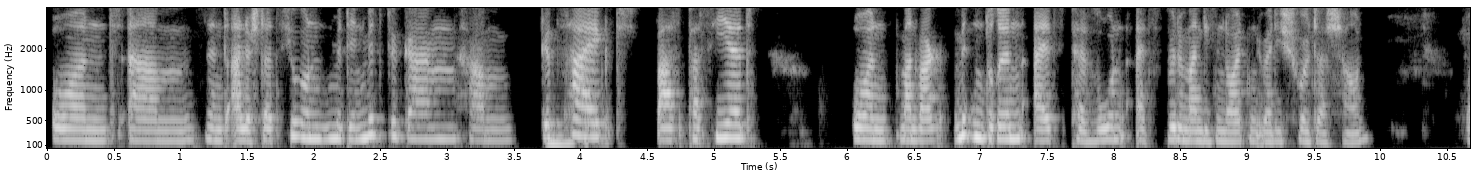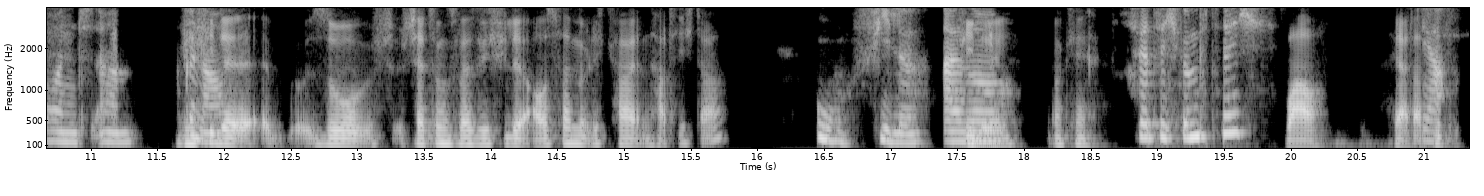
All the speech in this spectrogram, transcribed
und ähm, sind alle Stationen mit denen mitgegangen, haben mhm. gezeigt, was passiert und man war mittendrin als Person, als würde man diesen Leuten über die Schulter schauen. Und ähm, wie genau. viele, so schätzungsweise, wie viele Auswahlmöglichkeiten hatte ich da? Uh, viele. Also viele. Okay. 40, 50. Wow. Ja, das, ja. Ist,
